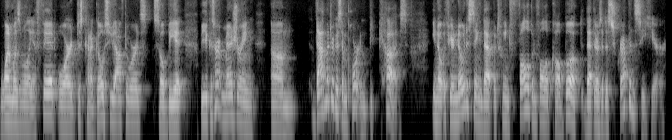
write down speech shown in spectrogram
One wasn't really a fit or just kind of ghosts you afterwards, so be it. But you can start measuring um, that metric is important because you know if you're noticing that between follow-up and follow-up call booked that there's a discrepancy here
